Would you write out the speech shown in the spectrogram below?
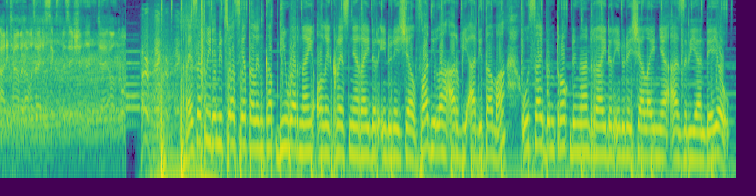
Aditama, that was out of sixth position and uh, on course. 1 Idemitsu Asia Talent Cup diwarnai oleh crashnya rider Indonesia Fadilah Arbi Aditama usai bentrok dengan rider Indonesia lainnya Azrian Deo.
